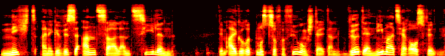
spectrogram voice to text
nicht eine gewisse Anzahl an Zielen dem Algorithmus zur Verfügung stellt, dann wird er niemals herausfinden,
